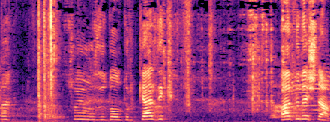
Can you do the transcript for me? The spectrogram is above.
Heh. Suyumuzu doldurup geldik. Arkadaşlar,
